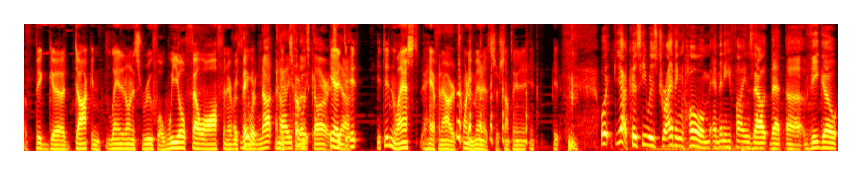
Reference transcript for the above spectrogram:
a big uh, dock and landed on its roof. A wheel fell off and everything. they were not I mean, kind to those cars, Yeah, yeah. It, it it didn't last half an hour, twenty minutes or something. It, it, it Well, yeah, because he was driving home, and then he finds out that uh, Viggo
